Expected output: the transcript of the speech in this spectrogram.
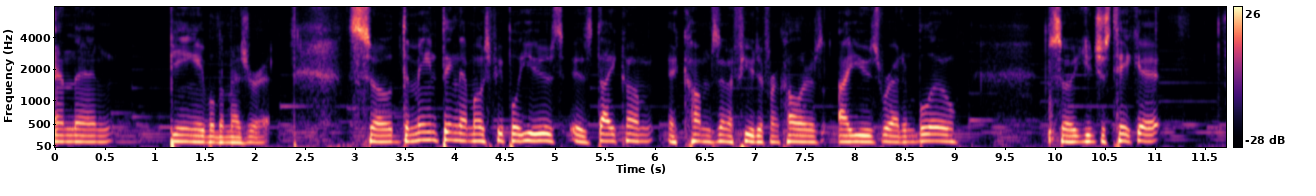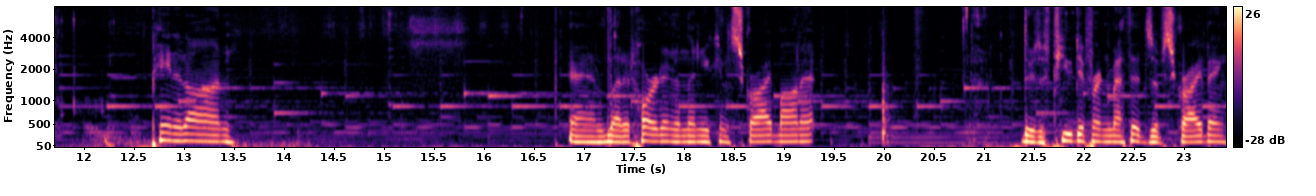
and then being able to measure it. So the main thing that most people use is Dykem. It comes in a few different colors. I use red and blue. So you just take it, paint it on, and let it harden and then you can scribe on it. There's a few different methods of scribing.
